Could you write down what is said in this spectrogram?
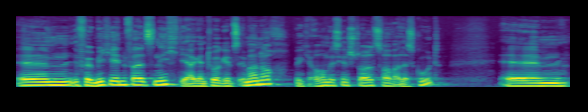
Ähm, für mich jedenfalls nicht. Die Agentur gibt's immer noch. Bin ich auch ein bisschen stolz drauf, alles gut. Ähm,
